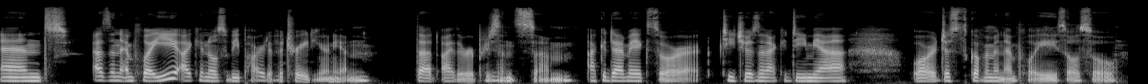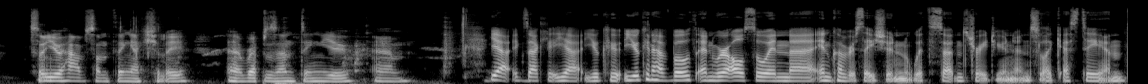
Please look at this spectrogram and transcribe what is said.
And as an employee, I can also be part of a trade union that either represents um, academics or teachers in academia or just government employees also so you have something actually uh, representing you. Um, yeah, exactly. Yeah, you could you can have both, and we're also in uh, in conversation with certain trade unions like ST and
